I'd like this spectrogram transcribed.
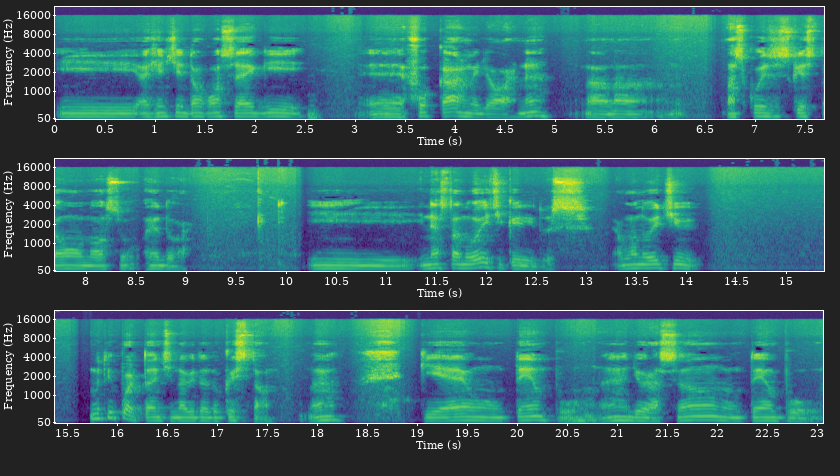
e a gente então consegue é, focar melhor, né? Na, na, nas coisas que estão ao nosso redor. E, e nesta noite, queridos, é uma noite muito importante na vida do cristão, né? Que é um tempo né, de oração, um tempo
